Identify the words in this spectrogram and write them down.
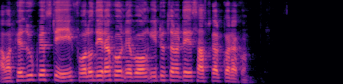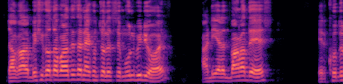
আমার ফেসবুক পেজটি ফলো দিয়ে রাখুন এবং ইউটিউব চ্যানেলটি সাবস্ক্রাইব করে রাখুন। যাক, আর বেশি কথা বাড়াতে চান এখন চলেছে মূল ভিডিওয় আরডিআরএস বাংলাদেশ এর ক্ষুদ্র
